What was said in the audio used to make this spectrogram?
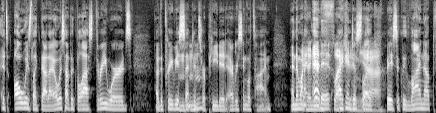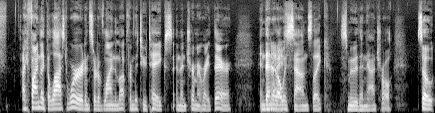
it's always like that. I always have like the last three words of the previous mm-hmm. sentence repeated every single time. And then when And I then edit, I can just yeah. like basically line up. I find like the last word and sort of line them up from the two takes and then trim it right there. And then it always sounds like smooth and natural. So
